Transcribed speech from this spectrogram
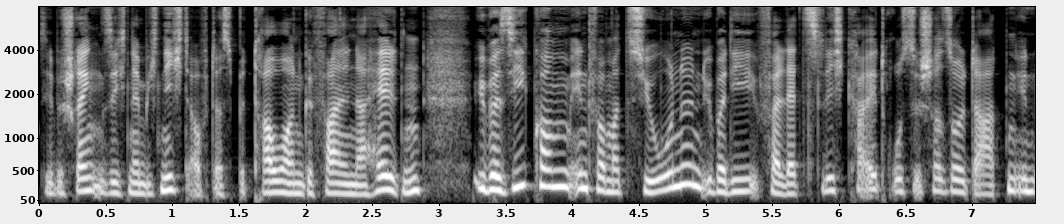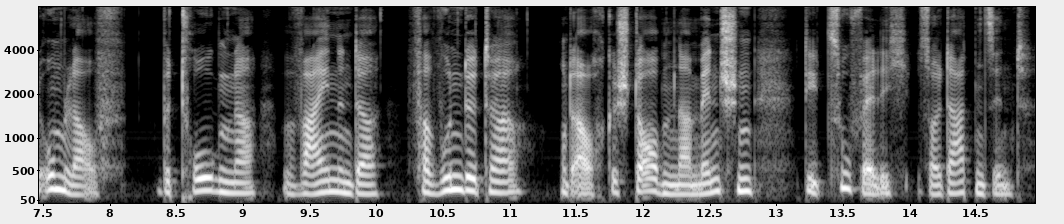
Sie beschränken sich nämlich nicht auf das Betrauern gefallener Helden, über sie kommen Informationen über die Verletzlichkeit russischer Soldaten in Umlauf, betrogener, weinender, verwundeter und auch gestorbener Menschen, die zufällig Soldaten sind.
